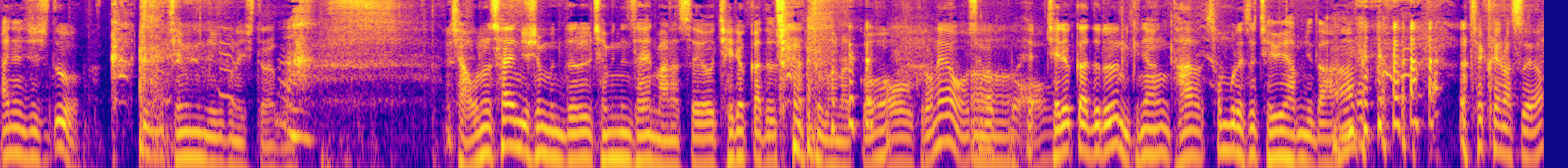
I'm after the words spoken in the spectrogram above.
안현실 씨도 가끔 재밌는 얘기 보내시더라고요. 자, 오늘 사연 주신 분들 재밌는 사연 많았어요. 재력가들 사연도 많았고. 어 그러네요. 생각보다 어, 해- 재력가들은 그냥 다 선물해서 제외합니다. 체크해놨어요.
